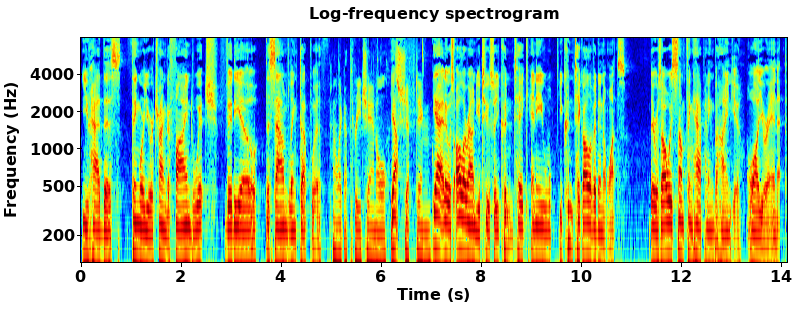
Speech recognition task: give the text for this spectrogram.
you had this thing where you were trying to find which video the sound linked up with. Kind of like a three channel Yeah. shifting. Yeah, and it was all around you too, so you couldn't take any you couldn't take all of it in at once. There was always something happening behind you while you were in it.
